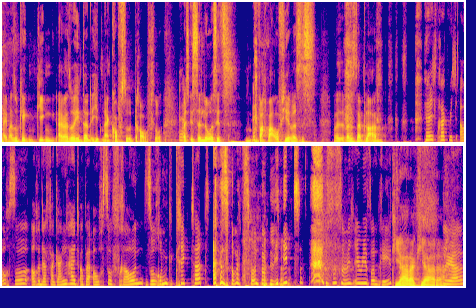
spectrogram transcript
einmal so gegen, gegen, einmal so hinter, hinten am Kopf so drauf, so. Was ist denn los jetzt? Wach mal auf hier, was ist, was, was ist dein Plan? Ja, ich frage mich auch so, auch in der Vergangenheit, ob er auch so Frauen so rumgekriegt hat. Also mit so einem Lied. Das ist für mich irgendwie so ein Rätsel. Chiara, Chiara. Ja.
